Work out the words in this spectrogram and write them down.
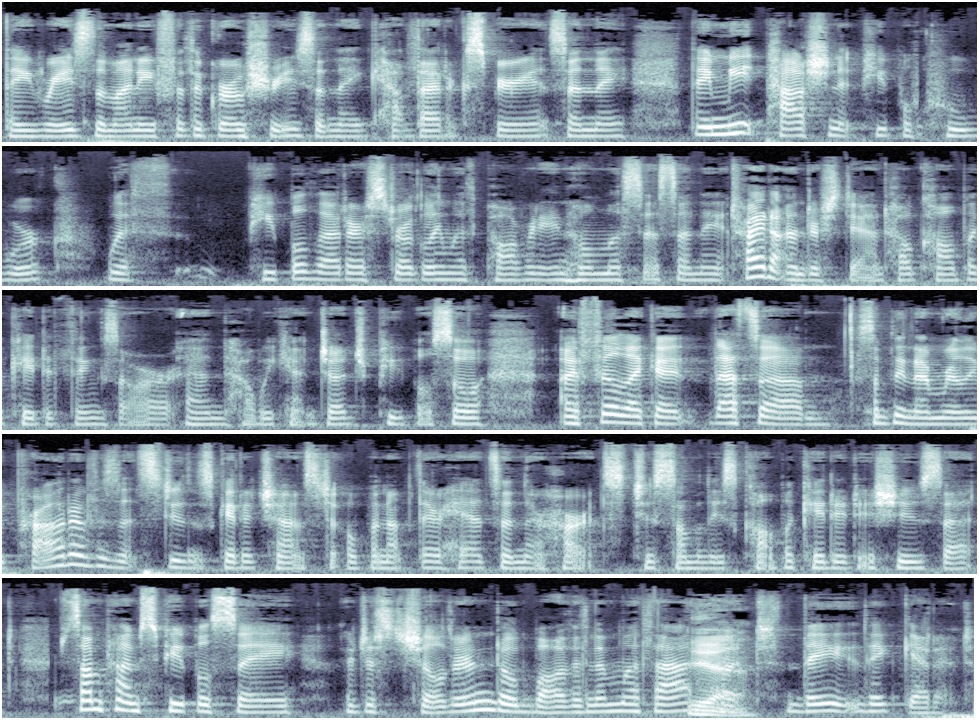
they raise the money for the groceries and they have that experience and they, they meet passionate people who work with people that are struggling with poverty and homelessness and they try to understand how complicated things are and how we can't judge people so i feel like I, that's um, something i'm really proud of is that students get a chance to open up their heads and their hearts to some of these complicated issues that sometimes people say they're just children don't bother them with that yeah. but they they get it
